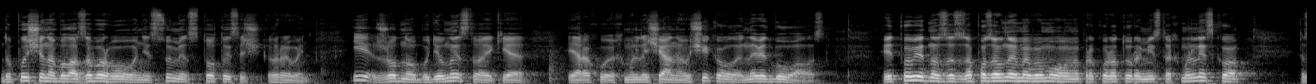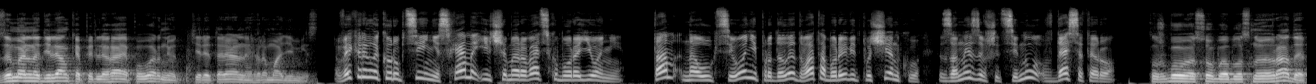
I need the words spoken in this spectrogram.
Допущена була заборгованість в сумі 100 тисяч гривень. І жодного будівництва, яке, я рахую, хмельничани очікували, не відбувалося. Відповідно, за за позовними вимогами прокуратури міста Хмельницького, земельна ділянка підлягає поверненню територіальній громаді міста. Викрили корупційні схеми і в Чемеровецькому районі. Там на аукціоні продали два табори відпочинку, занизивши ціну в десятеро. Службові особи обласної ради,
